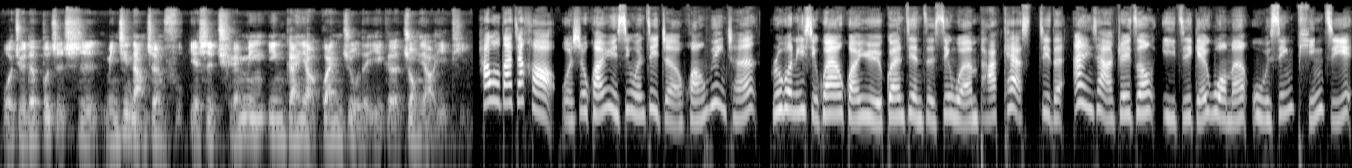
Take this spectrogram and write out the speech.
我觉得不只是民进党政府，也是全民应该要关注的一个重要议题。Hello，大家好，我是环宇新闻记者黄运成。如果你喜欢环宇关键字新闻 Podcast，记得按下追踪以及给我们五星评级，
